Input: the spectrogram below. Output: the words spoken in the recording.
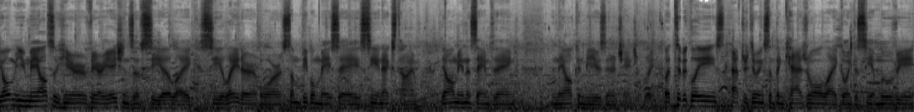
You, you may also hear variations of see ya like see you later or some people may say see you next time. They all mean the same thing and they all can be used interchangeably. But typically after doing something casual like going to see a movie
